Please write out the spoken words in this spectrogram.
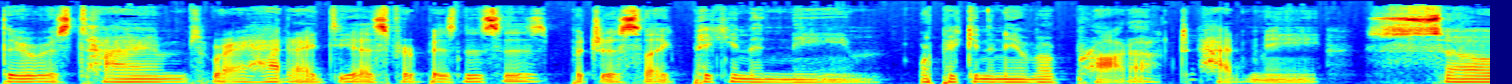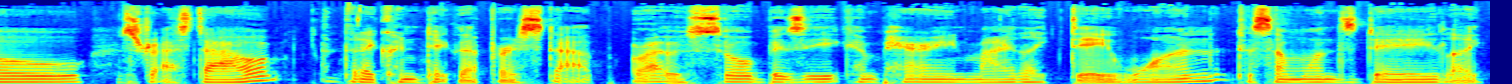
There was times where I had ideas for businesses, but just like picking the name or picking the name of a product had me so stressed out that I couldn't take that first step. Or I was so busy comparing my like day one to someone's day like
